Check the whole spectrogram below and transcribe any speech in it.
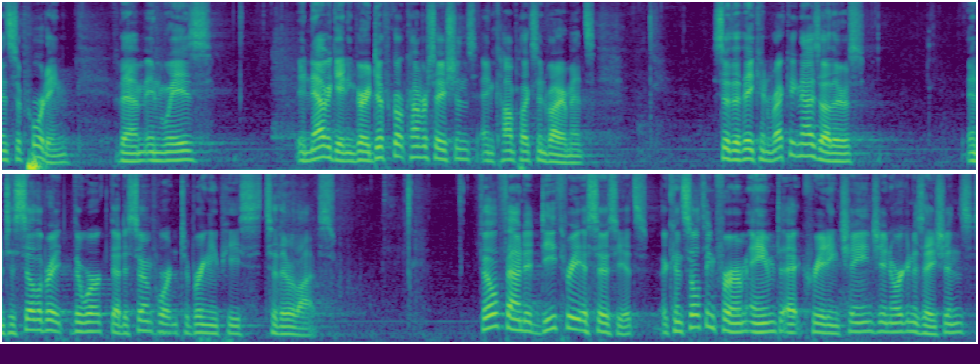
and supporting them in ways in navigating very difficult conversations and complex environments so that they can recognize others and to celebrate the work that is so important to bringing peace to their lives. Phil founded D3 Associates, a consulting firm aimed at creating change in organizations,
